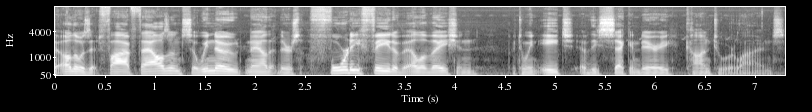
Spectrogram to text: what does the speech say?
the other was at 5,000, so we know now that there's 40 feet of elevation between each of these secondary contour lines.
